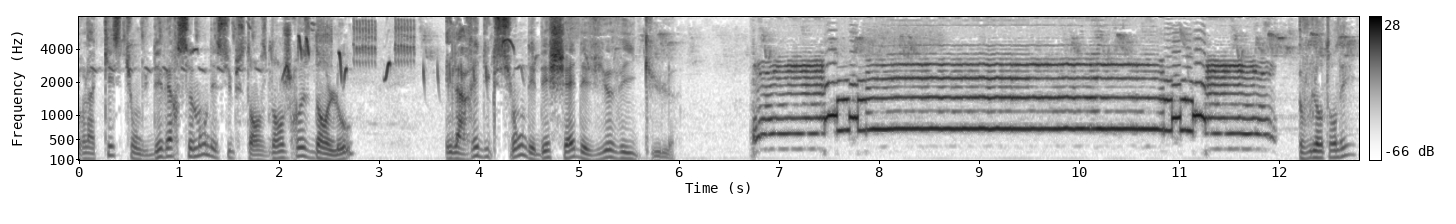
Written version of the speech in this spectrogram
sur la question du déversement des substances dangereuses dans l'eau et la réduction des déchets des vieux véhicules. Vous l'entendez?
